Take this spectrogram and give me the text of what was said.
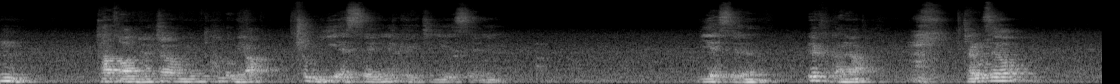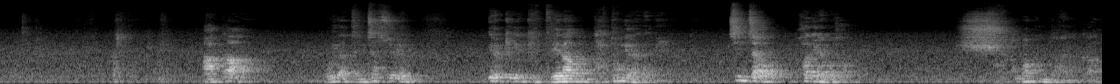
음. 다 더하기 작정한 한 겁니다 그럼 ESN이 이렇게 되겠지 ESN이. ESN은 이렇게 가냐? 잘 보세요. 아까 우리가 등차 수열은 이렇게 이렇게 대나면 다 동일하다며 진짜로 확인해보자. 슈 그만큼 더 하니까.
